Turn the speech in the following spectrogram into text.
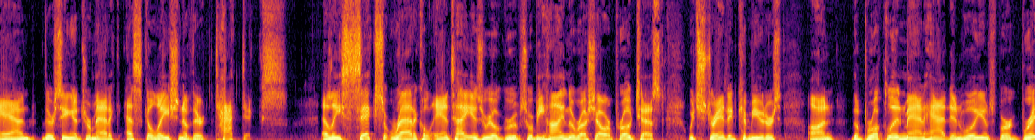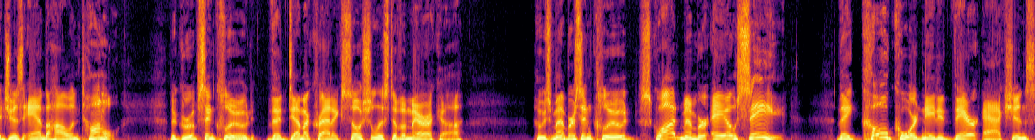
And they're seeing a dramatic escalation of their tactics. At least six radical anti Israel groups were behind the rush hour protest, which stranded commuters on the Brooklyn, Manhattan, and Williamsburg bridges and the Holland Tunnel. The groups include the Democratic Socialist of America, whose members include squad member AOC. They co coordinated their actions,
